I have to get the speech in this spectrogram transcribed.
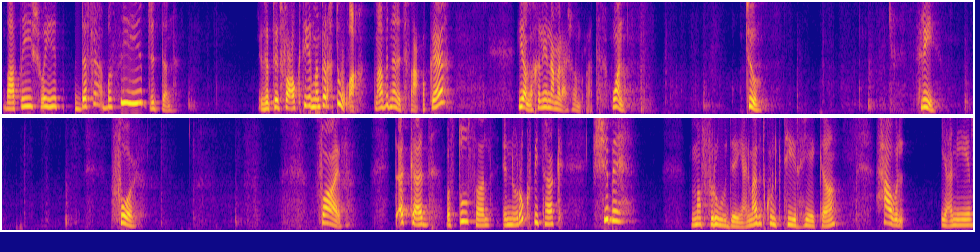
بعطيه شوية دفع بسيط جدا. إذا بتدفعه كتير ما أنت رح توقع ما بدنا ندفع أوكي؟ يلا خلينا نعمل عشر مرات. 1 2 3 4 5 تأكد بس توصل إنه ركبتك شبه مفرودة يعني ما بتكون كتير هيك. حاول يعني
